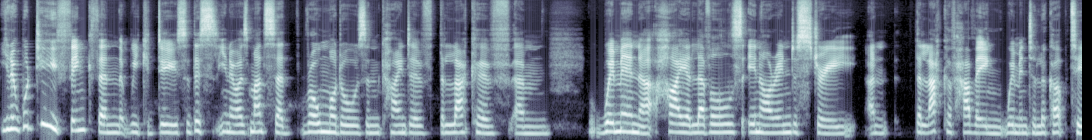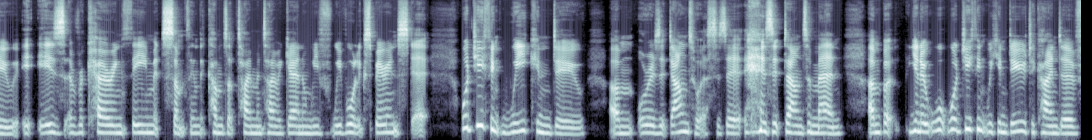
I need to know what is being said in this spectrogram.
You know, what do you think then that we could do? So, this, you know, as Mads said, role models and kind of the lack of um, women at higher levels in our industry and the lack of having women to look up to it is a recurring theme. It's something that comes up time and time again, and we've we've all experienced it. What do you think we can do, um, or is it down to us? Is it is it down to men? Um, but you know, what, what do you think we can do to kind of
